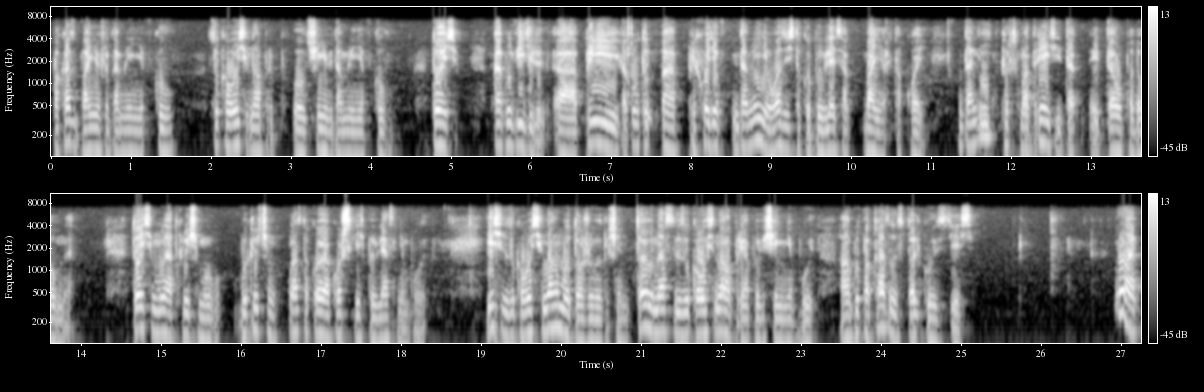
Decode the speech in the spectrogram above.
показ баннер уведомления вкл, звуковой сигнал при получении уведомления вкл. То есть, как вы видели, а, при каком-то а, приходе уведомления у вас здесь такой появляется баннер такой. Удалить, просмотреть и, так, и тому подобное. То есть мы отключим его, выключим, у нас такое окошко здесь появляться не будет. Если звуковой сигнал мы тоже выключим, то у нас звукового сигнала при оповещении не будет, а он будет показываться только вот здесь. Ну,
